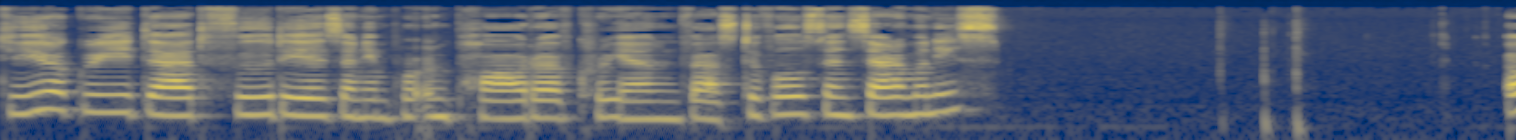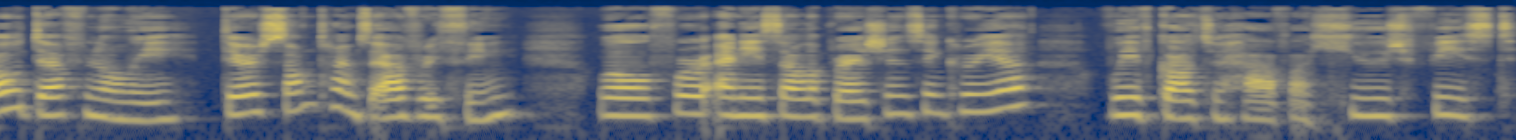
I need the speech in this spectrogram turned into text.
Do you agree that food is an important part of Korean festivals and ceremonies? Oh, definitely. There's sometimes everything. Well, for any celebrations in Korea, we've got to have a huge feast,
